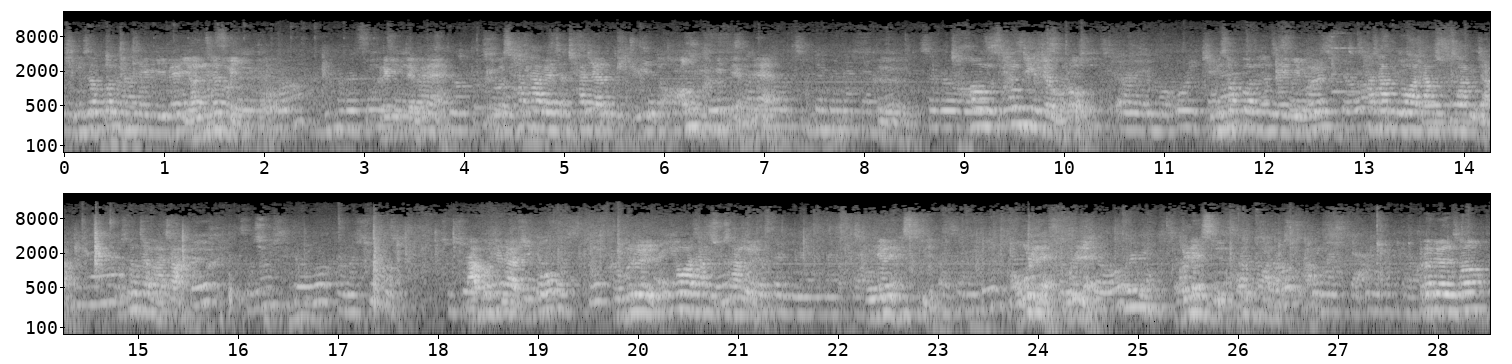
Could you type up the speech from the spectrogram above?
김석권 선생님의 연세도 있고 그렇기 때문에 그리고 사삼에서 차지하는 비중이 너무 크기 때문에 그 처음 상징적으로 김석권 선생님을 사삼평화상 수상자로 선정하자 라고 해가지고 그분을 평화상 수상을 작년에 했습니다. 어, 원래 원래 원래 수상. 그러면서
